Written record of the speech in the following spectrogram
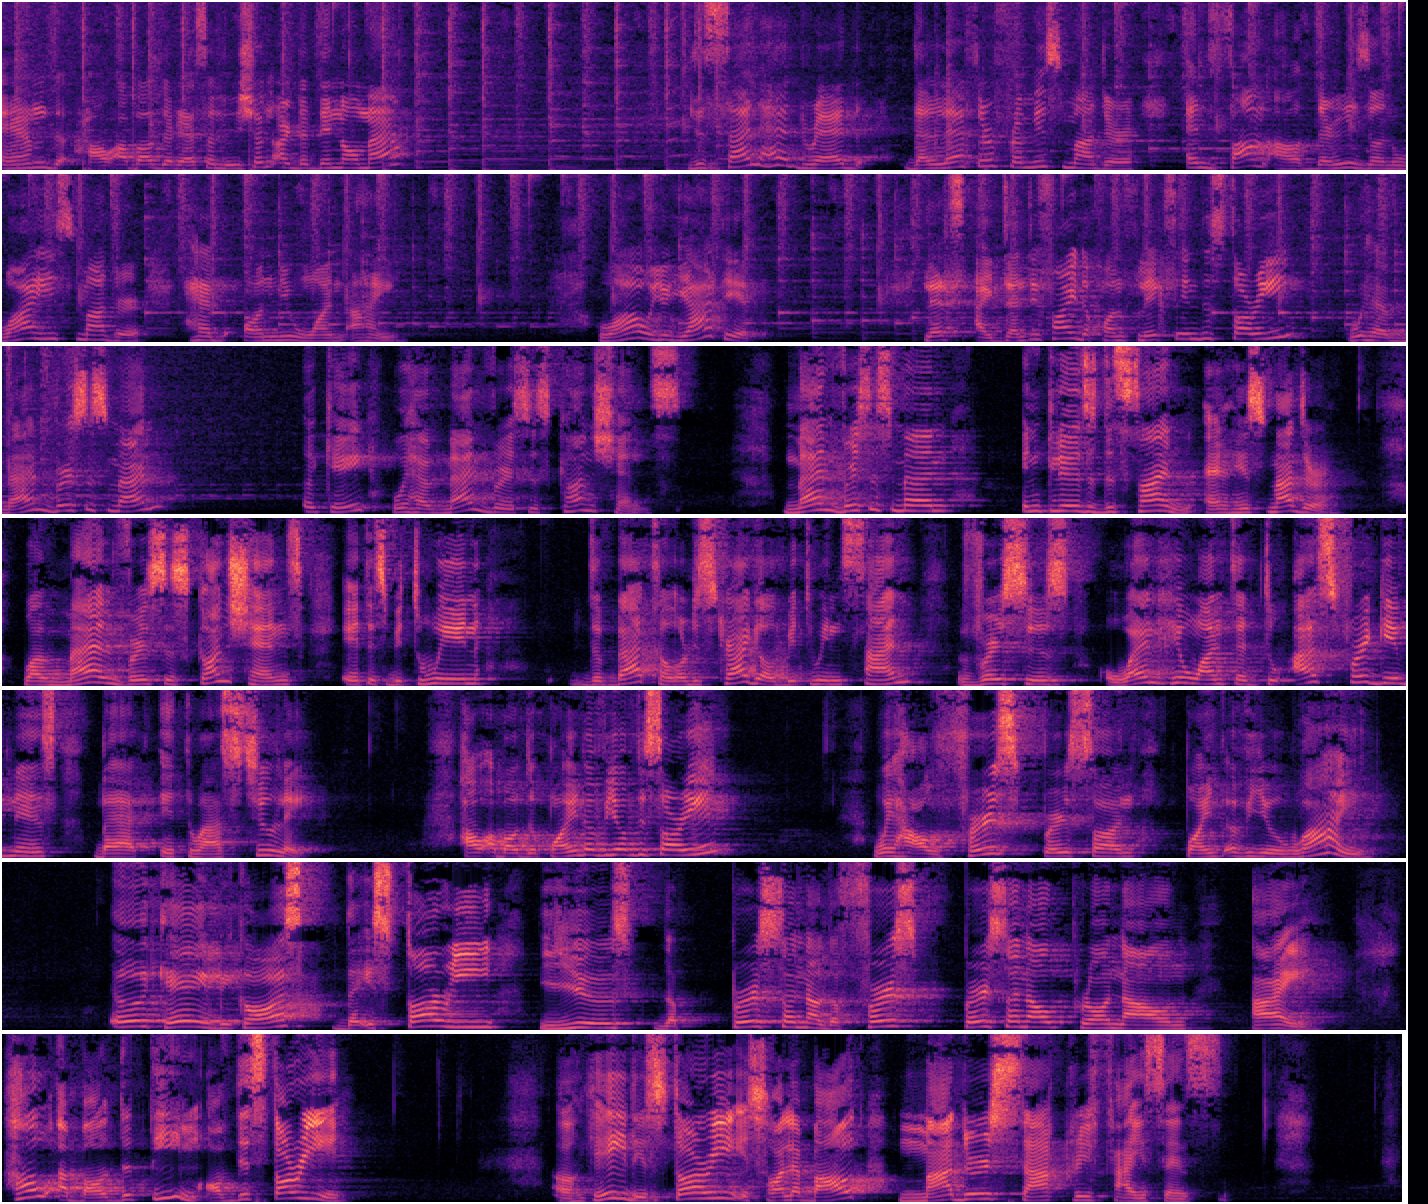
And how about the resolution or the denouement? The son had read the letter from his mother and found out the reason why his mother had only one eye. Wow, you got it! Let's identify the conflicts in the story we have man versus man. Okay, we have man versus conscience. Man versus man includes the son and his mother, while man versus conscience, it is between the battle or the struggle between son versus when he wanted to ask forgiveness, but it was too late. How about the point of view of the story? We have first person point of view. Why? Okay, because the story used the personal, the first personal pronoun I. How about the theme of this story? Okay, this story is all about mother sacrifices.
